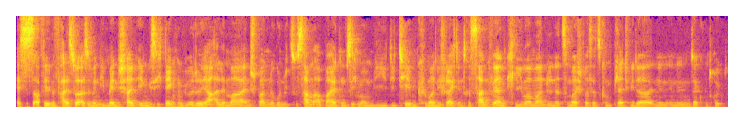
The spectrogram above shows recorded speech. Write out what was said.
Es ist auf jeden Fall so, also wenn die Menschheit irgendwie sich denken würde, ja, alle mal entspannt eine Runde zusammenarbeiten, sich mal um die, die Themen kümmern, die vielleicht interessant wären, Klimawandel, ne, zum Beispiel, was jetzt komplett wieder in den, in den Hintergrund rückt.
